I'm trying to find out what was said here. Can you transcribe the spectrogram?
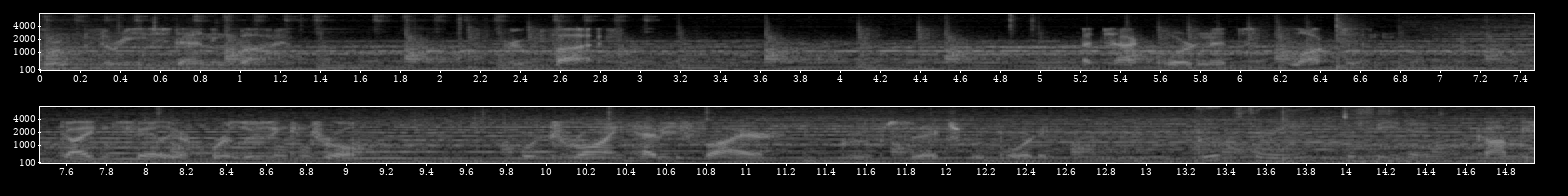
Group 3 standing by. Group 5. Attack coordinates locked in. Guidance failure. We're losing control. We're drawing heavy fire. Group 6 reporting. Group 3 defeated. Copy.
